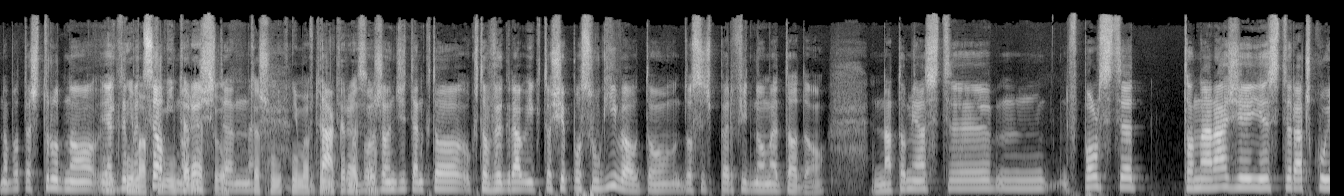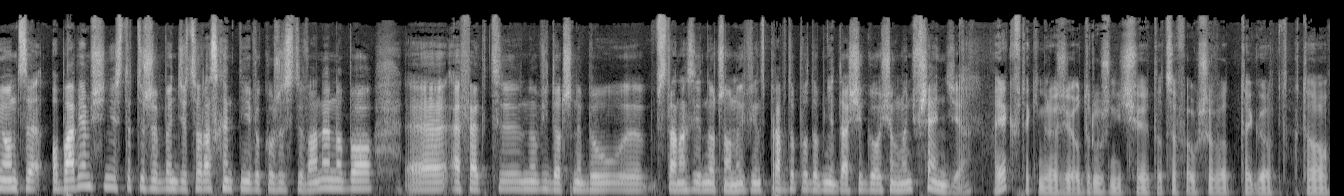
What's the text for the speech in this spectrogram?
no bo też trudno nikt jak gdyby nie ma w tym interesu. ten... Też nikt nie ma w tym tak, interesu. No bo rządzi ten, kto, kto wygrał i kto się posługiwał tą dosyć perfidną metodą. Natomiast w Polsce to na razie jest raczkujące. Obawiam się niestety, że będzie coraz chętniej wykorzystywane, no bo e, efekt y, no, widoczny był y, w Stanach Zjednoczonych, więc prawdopodobnie da się go osiągnąć wszędzie. A jak w takim razie odróżnić to, co fałszywe od tego, kto,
